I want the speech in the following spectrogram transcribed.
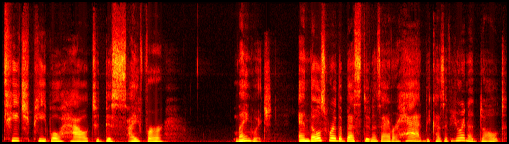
teach people how to decipher language. And those were the best students I ever had because if you're an adult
